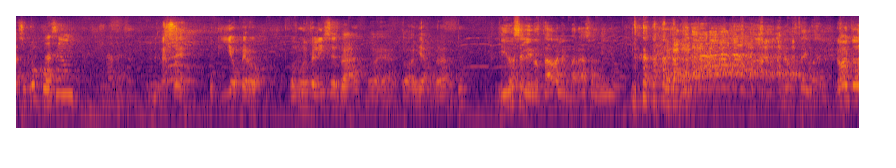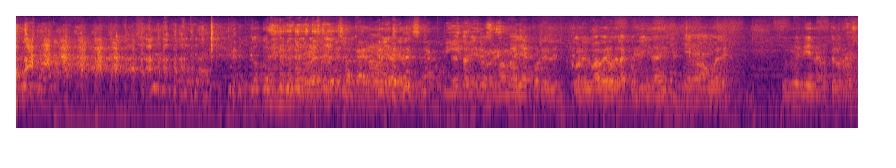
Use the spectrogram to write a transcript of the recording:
Hace poco, Hace un. Nada. hace poquillo, pero pues muy felices, ¿va? Todavía- ¿verdad? Y no se le notaba el embarazo al niño. No, está igual. No, entonces. No, empezó a caer la ya comida. está viendo su mamá ya con el, con el babero de la comida y que no huele. Pues muy bien, a ver, te lo paso.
